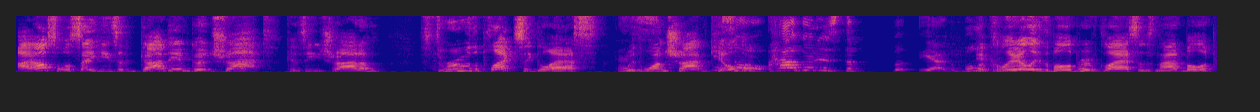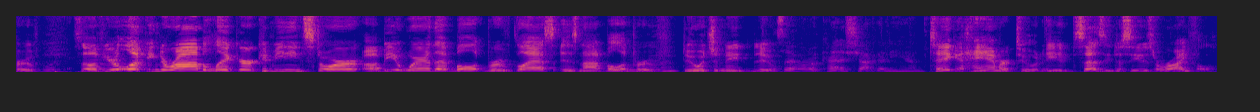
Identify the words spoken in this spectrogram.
I also will say he's a goddamn good shot because he shot him through the plexiglass with one shot and Yeah, killed so him. how good is the, bu- yeah, the Yeah, bullet? clearly, the bulletproof glass is not bulletproof. So if you're looking to rob a liquor convenience store, uh, be aware that bulletproof glass is not bulletproof. Mhm. Do what you need to do. That's why I wonder what kind of shotgun he had. Take a hammer to it. He says he just used a rifle.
